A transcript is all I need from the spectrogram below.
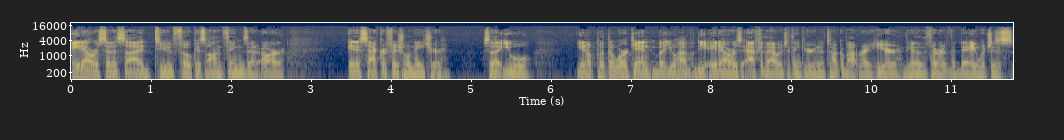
eight hours set aside to focus on things that are in a sacrificial nature, so that you will you know, put the work in, but you'll have the eight hours after that, which I think you're going to talk about right here, the other third of the day, which is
